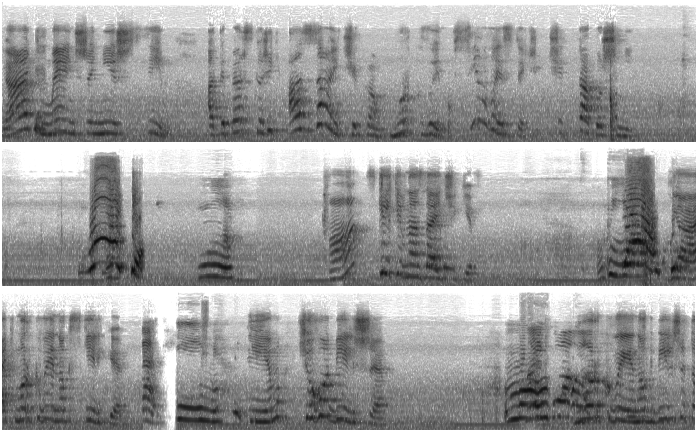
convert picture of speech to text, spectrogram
П'ять менше, ніж сім. А тепер скажіть, а зайчикам морквин всім вистачить чи також ні? Ні. А? Скільки в нас зайчиків? П'ять. Морквинок скільки? Сім. Сім. Чого більше? Молоко. Морквинок більше, то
